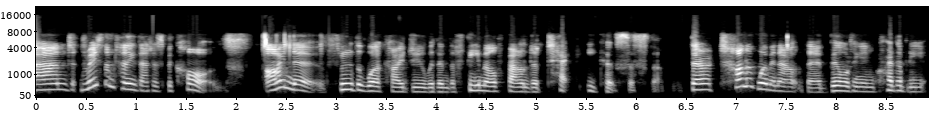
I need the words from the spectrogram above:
And the reason I'm telling you that is because I know through the work I do within the female founder tech ecosystem, there are a ton of women out there building incredibly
